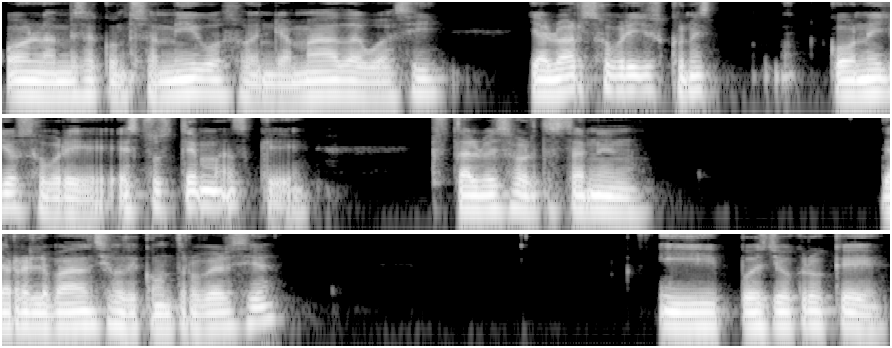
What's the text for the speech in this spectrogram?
o en la mesa con tus amigos, o en llamada, o así, y hablar sobre ellos con, con ellos sobre estos temas que pues, tal vez ahorita están en de relevancia o de controversia. Y pues yo creo que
